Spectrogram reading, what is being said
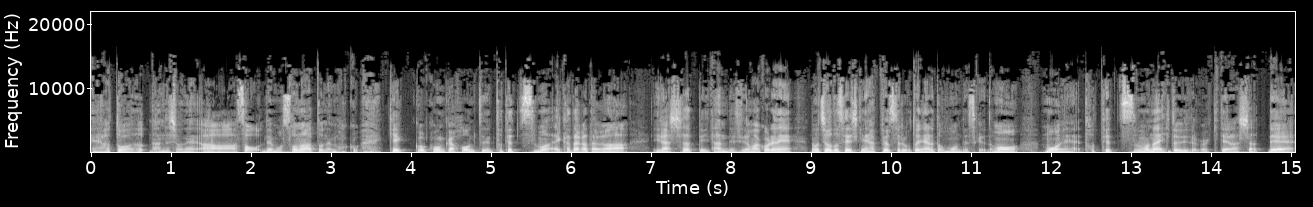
え、あとは、なんでしょうね。ああ、そう。でもその後ね、もう結構今回本当にとてつもない方々が、いらっしゃっていたんですよ。まあこれね、後ほど正式に発表することになると思うんですけれども、もうね、とてつもない人々が来てらっしゃって、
